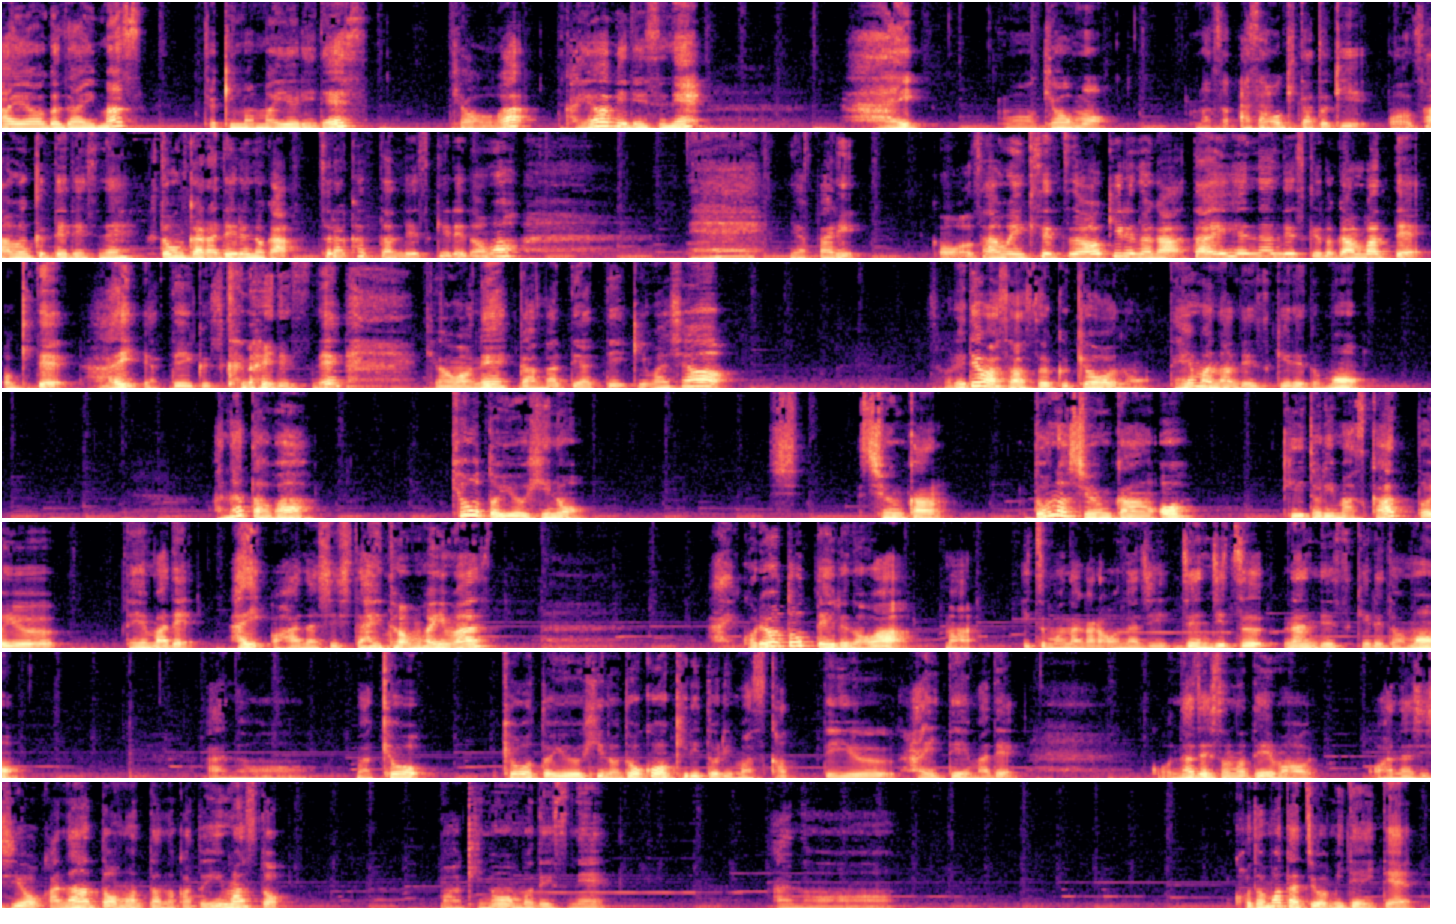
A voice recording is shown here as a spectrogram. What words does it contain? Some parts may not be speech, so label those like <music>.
はようございます。チョキママゆりです。今日は火曜日ですね。はい。もう今日もまず朝起きた時もう寒くてですね。布団から出るのが辛かったんですけれども。ねやっぱりこう寒い季節は起きるのが大変なんですけど頑張って起きてはいやっていくしかないですね。今日もね頑張ってやっていきましょう。それでは早速今日のテーマなんですけれどもあなたは今日という日の瞬間どの瞬間を切り取りますかというテーマではいお話ししたいと思います。<laughs> はい、これを撮っているのはまあいつもながら同じ前日なんですけれどもあのまあ今日今日という日のどこを切り取りますかっていうはいテーマでこうなぜそのテーマをお話ししようかなと思ったのかと言いますとまあ昨日もですねあのー、子供たちを見ていて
